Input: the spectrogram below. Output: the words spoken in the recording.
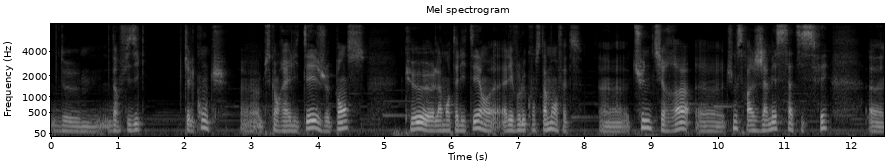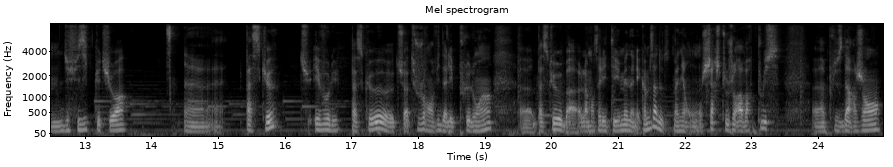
d'un physique quelconque. Puisqu'en réalité, je pense que la mentalité, elle évolue constamment en fait. Euh, tu ne tireras, euh, tu ne seras jamais satisfait euh, du physique que tu as parce que tu évolues, parce que tu as toujours envie d'aller plus loin, parce que bah, la mentalité humaine elle est comme ça, de toute manière on cherche toujours à avoir plus, plus d'argent,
